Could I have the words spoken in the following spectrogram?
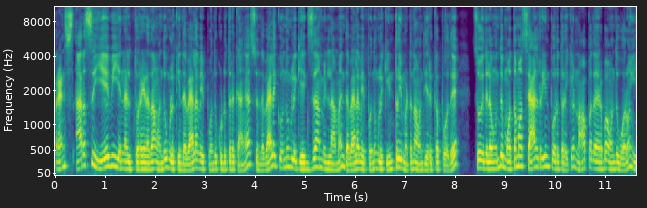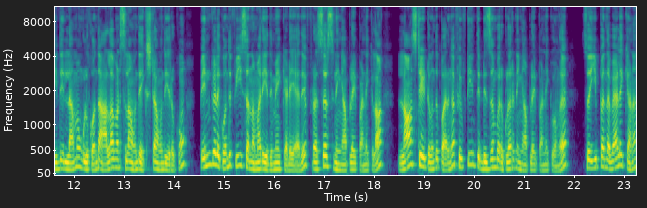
ஃப்ரெண்ட்ஸ் அரசு ஏவிஎன்எல் துறையில் தான் வந்து உங்களுக்கு இந்த வேலைவாய்ப்பு வந்து கொடுத்துருக்காங்க. ஸோ இந்த வேலைக்கு வந்து உங்களுக்கு எக்ஸாம் இல்லாமல் இந்த வேலைவாய்ப்பு வந்து உங்களுக்கு இன்டர்வியூ மட்டும்தான் வந்து இருக்க போகுது. ஸோ இதில் வந்து மொத்தமாக சேலரின்னு பொறுத்த வரைக்கும் நாற்பதாயிரரூபா வந்து வரும். இது இல்லாமல் உங்களுக்கு வந்து அலவன்ஸ்லாம் வந்து எக்ஸ்ட்ரா வந்து இருக்கும். பெண்களுக்கு வந்து ஃபீஸ் அந்த மாதிரி எதுவுமே கிடையாது. ஃப்ரெஷர்ஸ் நீங்கள் அப்ளை பண்ணிக்கலாம். லாஸ்ட் டேட் வந்து பாருங்கள் ஃபிஃப்டீன்த் டிசம்பருக்குள்ளே நீங்கள் அப்ளை பண்ணிக்கோங்க. ஸோ இப்போ இந்த வேலைக்கான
